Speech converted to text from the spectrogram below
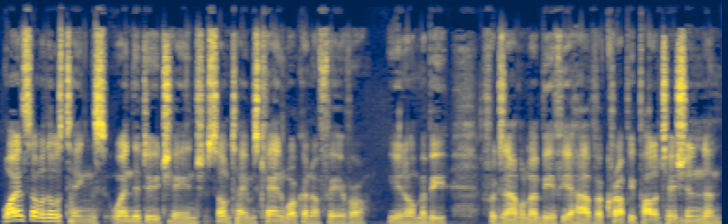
while some of those things, when they do change, sometimes can work in our favour, you know, maybe, for example, maybe if you have a crappy politician and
